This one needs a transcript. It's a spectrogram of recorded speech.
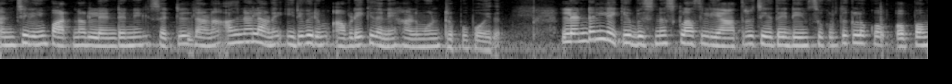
അഞ്ജലിയും പാർട്ട്ണർ ലണ്ടനിൽ സെറ്റിൽഡ് ആണ്. അതിനാലാണ് ഇരുവരും അവിടേക്ക് തന്നെ ഹണിമൂൺ ട്രിപ്പ് പോയത്. ലണ്ടനിലേക്ക് ബിസിനസ് ക്ലാസ്സിൽ യാത്ര ചെയ്തതിന്റെയും സുഹൃത്തുക്കൾക്കൊപ്പം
